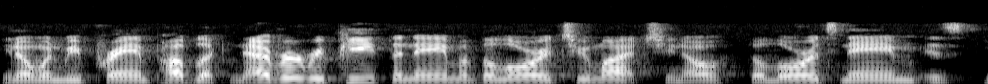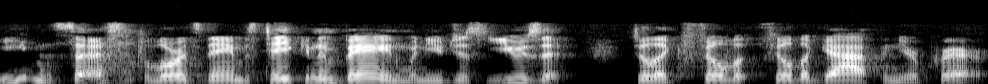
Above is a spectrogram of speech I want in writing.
you know, when we pray in public, never repeat the name of the Lord too much. You know, the Lord's name is, he even says the Lord's name is taken in vain when you just use it to like fill the, fill the gap in your prayer.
